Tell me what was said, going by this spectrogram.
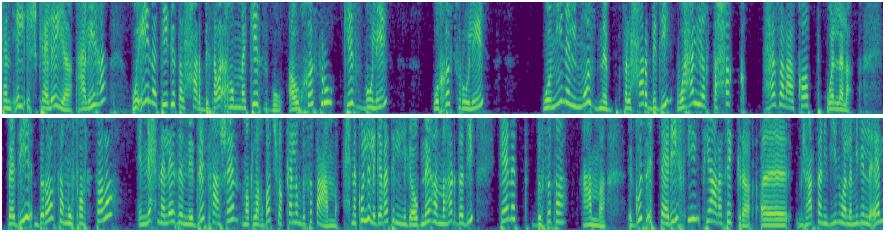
كان إيه الإشكالية عليها؟ وإيه نتيجة الحرب؟ سواء هم كسبوا أو خسروا كسبوا ليه؟ وخسروا ليه؟ ومين المذنب في الحرب دي؟ وهل يستحق هذا العقاب ولا لا؟ فدي دراسة مفصلة إن إحنا لازم ندرسها عشان ما أتلخبطش وأتكلم بصفة عامة. إحنا كل الإجابات اللي جاوبناها النهارده دي كانت بصفة عامة. الجزء التاريخي فيه على فكرة آه، مش عارفة نيفين ولا مين اللي قال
